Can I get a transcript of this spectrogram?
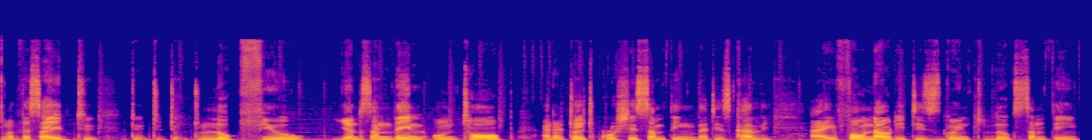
the side to, to, to, to look few, you understand, then on top, and I try to crochet something that is curly, I found out it is going to look something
